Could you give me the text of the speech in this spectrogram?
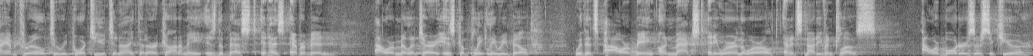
I am thrilled to report to you tonight that our economy is the best it has ever been. Our military is completely rebuilt, with its power being unmatched anywhere in the world, and it's not even close. Our borders are secure,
